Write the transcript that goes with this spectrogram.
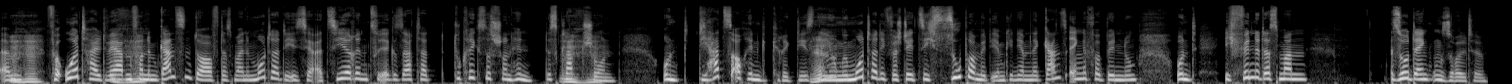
ähm, Mhm. verurteilt werden von dem ganzen Dorf, dass meine Mutter, die ist ja Erzieherin, zu ihr gesagt hat, du kriegst es schon hin, das klappt schon. Und die hat es auch hingekriegt. Die ist eine Mhm. Ja. junge Mutter, die versteht sich super mit ihrem Kind, die haben eine ganz enge Verbindung. Und ich finde, dass man so denken sollte.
